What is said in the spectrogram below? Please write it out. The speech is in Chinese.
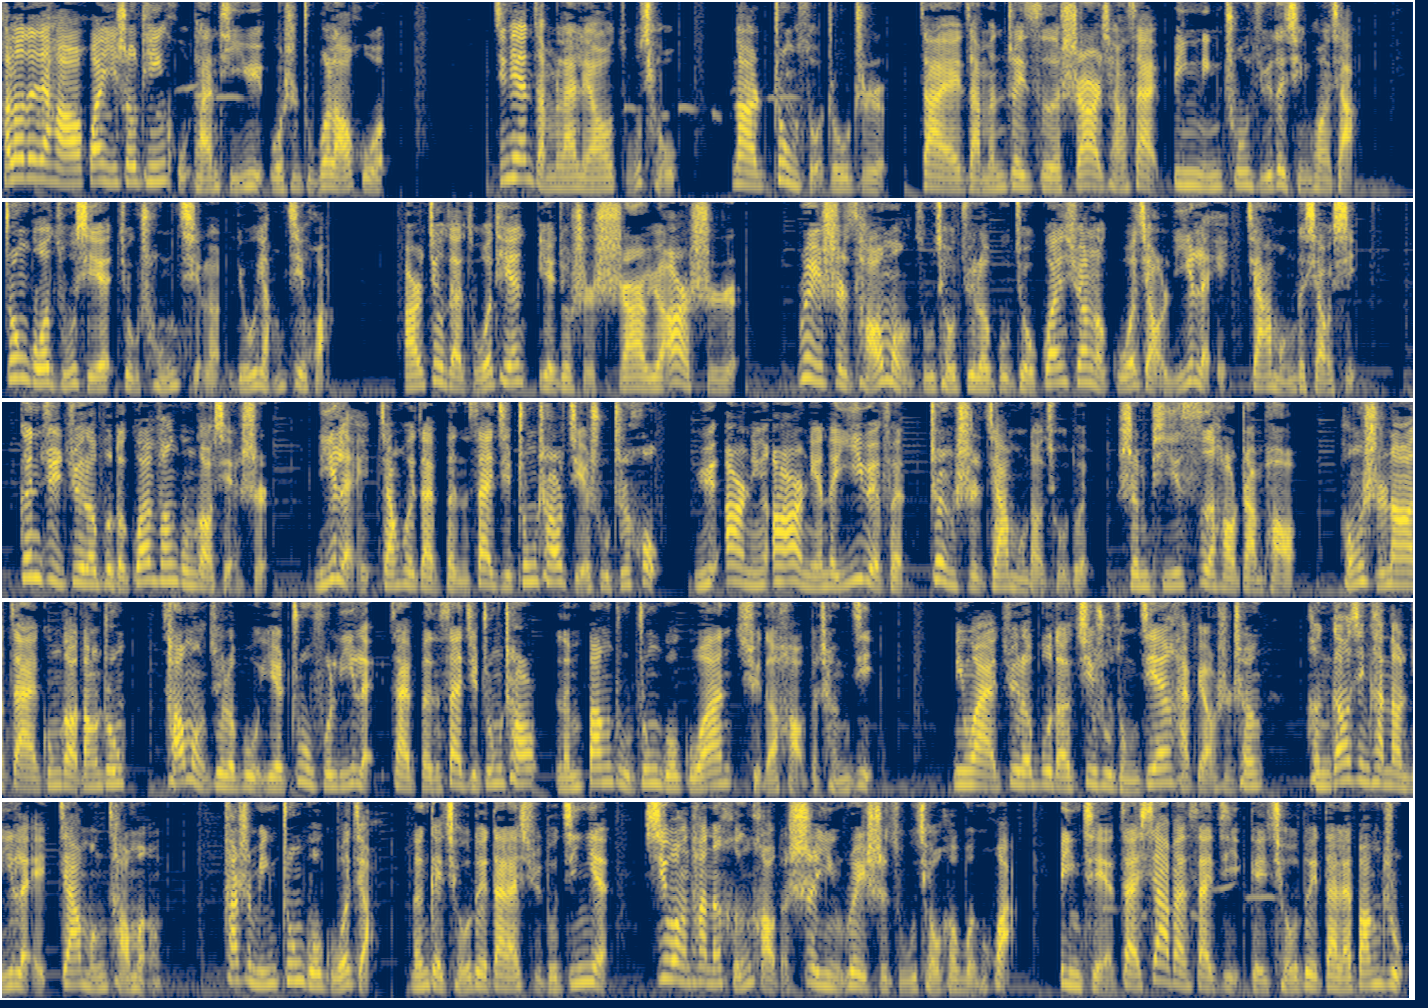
Hello，大家好，欢迎收听虎谈体育，我是主播老虎。今天咱们来聊足球。那众所周知，在咱们这次十二强赛濒临出局的情况下，中国足协就重启了留洋计划。而就在昨天，也就是十二月二十日，瑞士草蜢足球俱乐部就官宣了国脚李磊加盟的消息。根据俱乐部的官方公告显示，李磊将会在本赛季中超结束之后。于二零二二年的一月份正式加盟到球队，身披四号战袍。同时呢，在公告当中，草蜢俱乐部也祝福李磊在本赛季中超能帮助中国国安取得好的成绩。另外，俱乐部的技术总监还表示称，很高兴看到李磊加盟草蜢，他是名中国国脚，能给球队带来许多经验，希望他能很好的适应瑞士足球和文化，并且在下半赛季给球队带来帮助。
